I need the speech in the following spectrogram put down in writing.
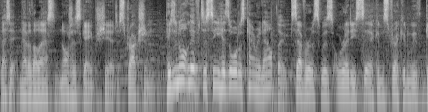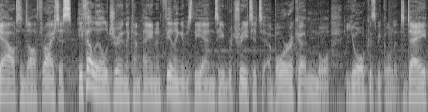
let it nevertheless not escape sheer destruction. He did not live to see his orders carried out, though. Severus was already sick and stricken with gout and arthritis. He fell ill during the campaign, and feeling it was the end, he retreated to Eboracum, or York as we call it today,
